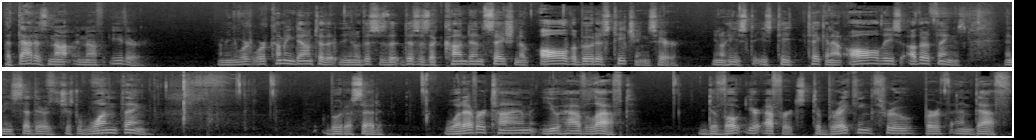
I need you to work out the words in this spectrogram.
But that is not enough either. I mean, we're, we're coming down to the, you know, this is, the, this is a condensation of all the Buddha's teachings here. You know, he's, he's t- taken out all these other things, and he said there's just one thing. Buddha said, Whatever time you have left, devote your efforts to breaking through birth and death.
